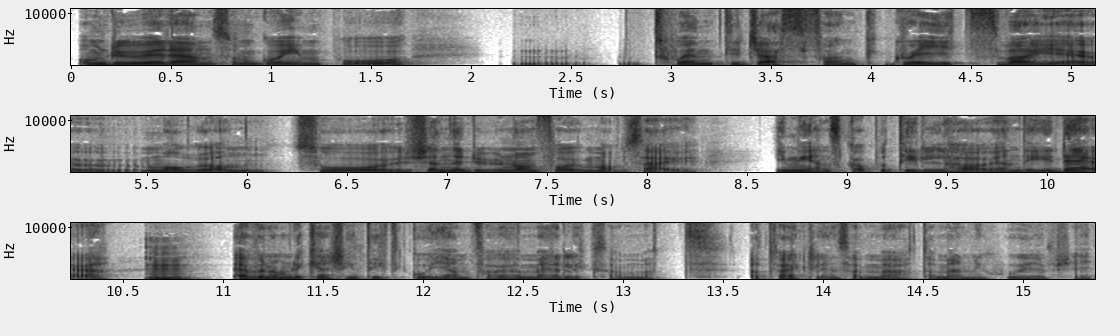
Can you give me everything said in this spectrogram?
Om du är den som går in på mm, 20 Jazz Funk Greats varje morgon så känner du någon form av så här gemenskap och tillhörande i det. Mm. Även om det kanske inte riktigt går att jämföra med liksom att, att verkligen så möta människor i och för sig.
